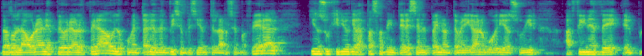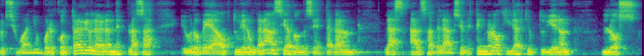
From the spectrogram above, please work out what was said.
datos laborales peores a lo esperado y los comentarios del vicepresidente de la Reserva Federal, quien sugirió que las tasas de interés en el país norteamericano podrían subir a fines del próximo año. Por el contrario, las grandes plazas europeas obtuvieron ganancias, donde se destacaron las alzas de las acciones tecnológicas que obtuvieron los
